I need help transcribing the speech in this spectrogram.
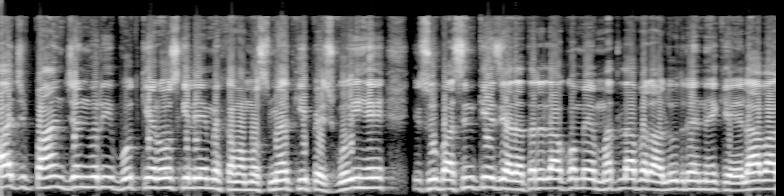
آج پانچ جنوری جنوری بدھ کے روز کے لیے محکمہ موسمیات کی پیشگوئی ہے کہ صوبہ سندھ کے زیادہ تر علاقوں میں مطلع بر آلود رہنے کے علاوہ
